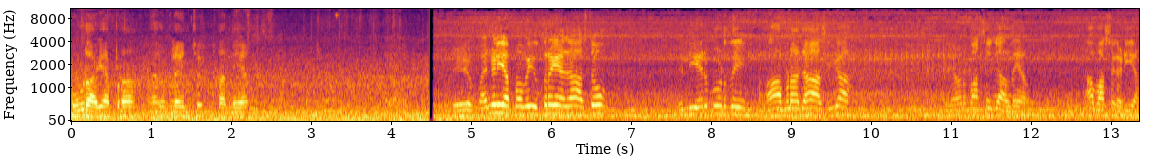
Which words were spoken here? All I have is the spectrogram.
ਫੂਡ ਆ ਗਿਆ ਆਪਣਾ ਐਰੋਪਲੇਨ 'ਚ ਖਾਣੇ ਆ ਤੇ ਫਾਈਨਲੀ ਆਪਾਂ ਬਈ ਉਤਰ ਗਏ ਜਹਾਜ਼ ਤੋਂ, ਦਿੱਲੀ 에ਅਰਪੋਰਟ ਤੇ। ਆ ਆਪਣਾ ਜਹਾਜ਼ ਸੀਗਾ। ਤੇ ਹੁਣ ਬੱਸ ਚੱਲਦੇ ਆ ਆ ਬੱਸ ਖੜੀ ਆ।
